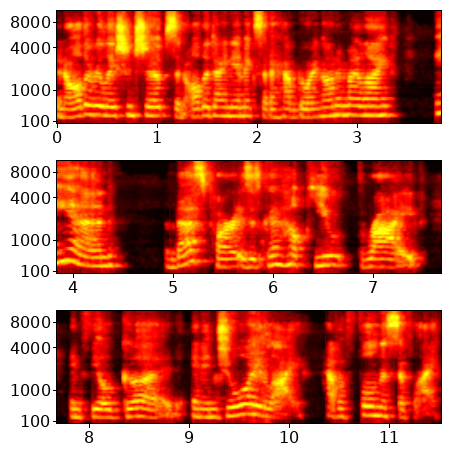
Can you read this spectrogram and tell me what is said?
in all the relationships and all the dynamics that I have going on in my life. And the best part is it's going to help you thrive and feel good and enjoy life, have a fullness of life.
